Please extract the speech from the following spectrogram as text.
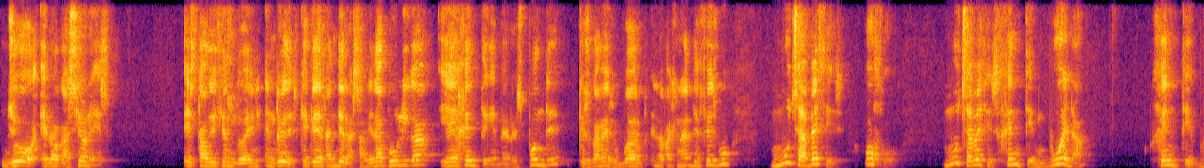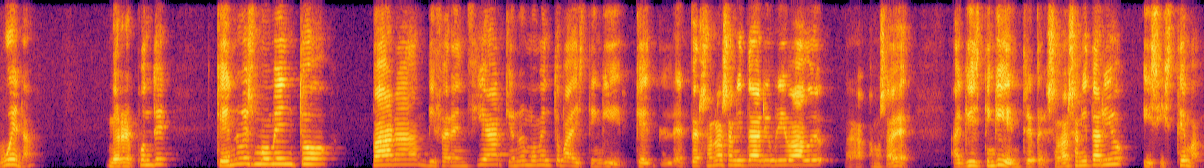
Yo en ocasiones he estado diciendo en, redes que hay que defender la sanidad pública y hay gente que me responde, que eso también se puede en la página de Facebook, muchas veces, ojo, muchas veces gente buena, gente buena, me responde que no es momento para diferenciar, que no es momento para distinguir, que el personal sanitario privado, ah, vamos a ver, hay que distinguir entre personal sanitario y sistema.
